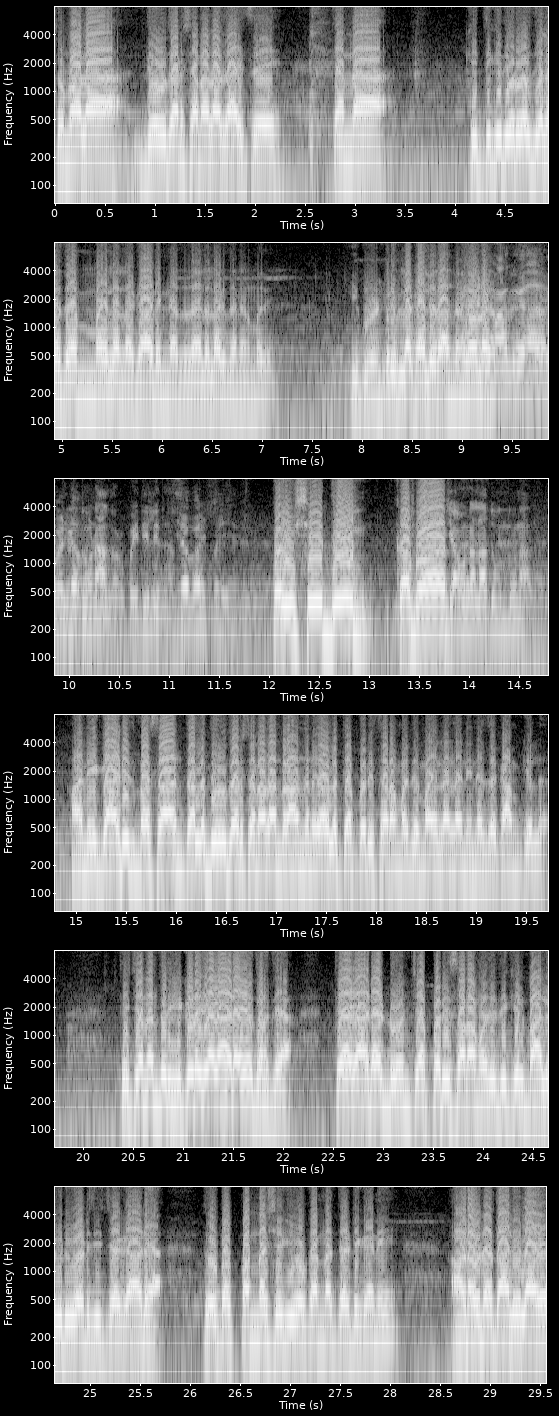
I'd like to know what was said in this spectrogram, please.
तुम्हाला देवदर्शनाला जायचंय. त्यांना किती किती रोज दिला त्या महिलांना? गाड्यांनी आता जायला लागतं मध्ये? इकडून ट्रिपला रांजणगावला. रुपये दिले पैसे. देऊन कबन आणि गाडीत बसा आणि त्याला देवदर्शनाला आणि रांजणगावला त्या परिसरामध्ये महिलांना नेण्याचं काम केलं. त्याच्यानंतर इकडे ज्या गाड्या येत होत्या त्या गाड्या डोनच्या परिसरामध्ये देखील बालविरवाडजीच्या गाड्या जवळपास पन्नास एक युवकांना त्या ठिकाणी अडवण्यात आलेलं आहे.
